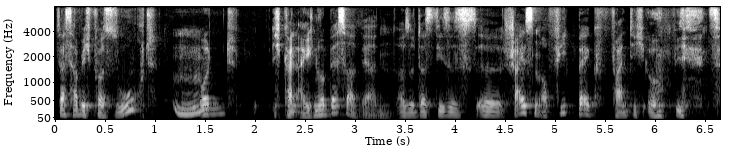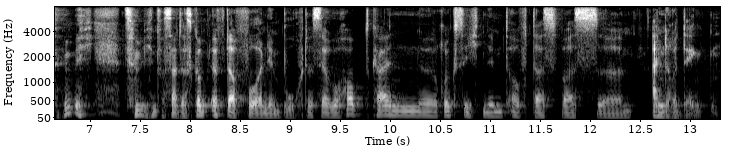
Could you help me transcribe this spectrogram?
das habe ich versucht mhm. und ich kann eigentlich nur besser werden. Also, dass dieses äh, Scheißen auf Feedback fand ich irgendwie ziemlich, ziemlich interessant. Das kommt öfter vor in dem Buch, dass er überhaupt keine Rücksicht nimmt auf das, was äh, andere denken.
